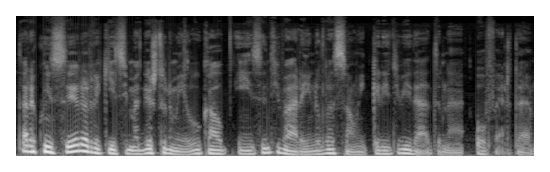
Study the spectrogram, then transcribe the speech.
dar a conhecer a riquíssima gastronomia local e incentivar a inovação e criatividade na oferta.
